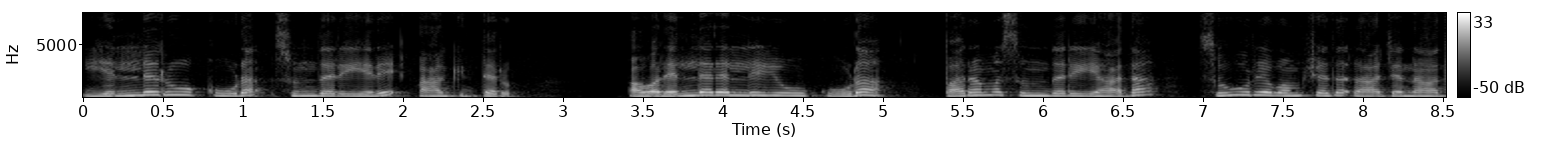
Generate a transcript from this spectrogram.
ಎಲ್ಲರೂ ಕೂಡ ಸುಂದರಿಯರೇ ಆಗಿದ್ದರು. ಅವರೆಲ್ಲರಲ್ಲಿಯೂ ಕೂಡ ಪರಮ ಸುಂದರಿಯಾದ ಸೂರ್ಯವಂಶದ ರಾಜನಾದ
